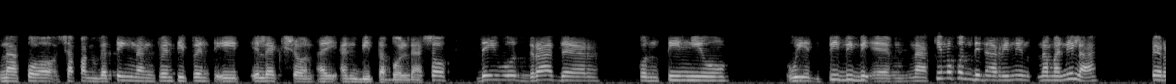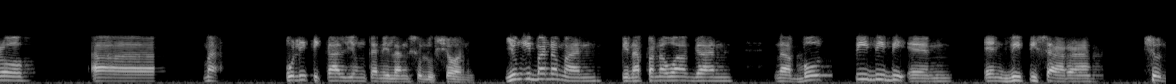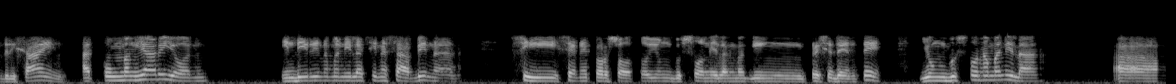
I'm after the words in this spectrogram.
na ko sa pagdating ng 2028 election ay unbeatable na. So they would rather continue with PBBM na kinukondena rin naman nila pero ah, ma- political yung kanilang solusyon. Yung iba naman pinapanawagan na both PBBM and VP Sara should resign. At kung mangyari yon, hindi rin naman nila sinasabi na si Senator Soto yung gusto nilang maging presidente. Yung gusto naman nila, ah,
